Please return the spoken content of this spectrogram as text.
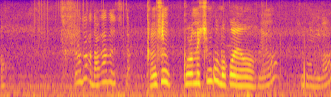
어. 이러다가 나가면 진짜 당신 그러면 신고 먹어요. 그래요? 죄송합니다.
